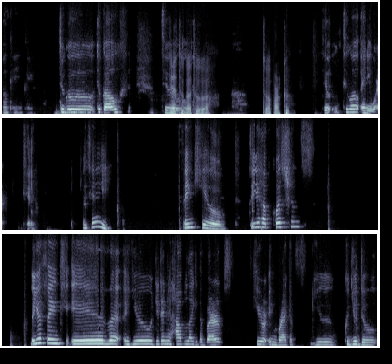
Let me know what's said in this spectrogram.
Okay, okay. To go, to go, to. Yeah, to go to uh, to a park. to, to go anywhere. Okay. Okay. Thank you. Do you have questions? Do you think if you didn't have like the verbs here in brackets, you could you do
